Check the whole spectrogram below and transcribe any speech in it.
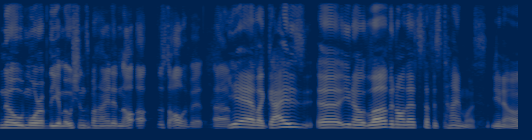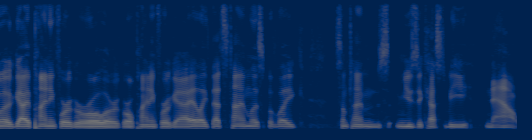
know more of the emotions behind it and all, uh, just all of it. Um, yeah, like guys, uh, you know, love and all that stuff is timeless. You know, a guy pining for a girl or a girl pining for a guy, like that's timeless. But like sometimes music has to be now.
